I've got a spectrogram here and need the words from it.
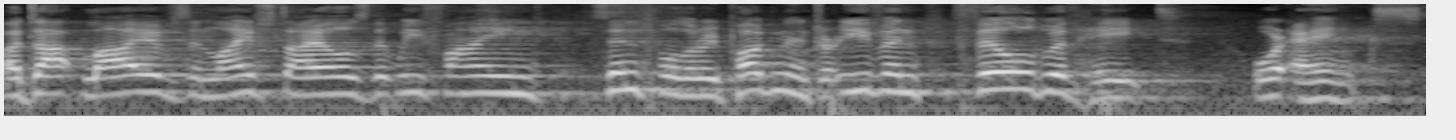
adopt lives and lifestyles that we find sinful or repugnant or even filled with hate or angst.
